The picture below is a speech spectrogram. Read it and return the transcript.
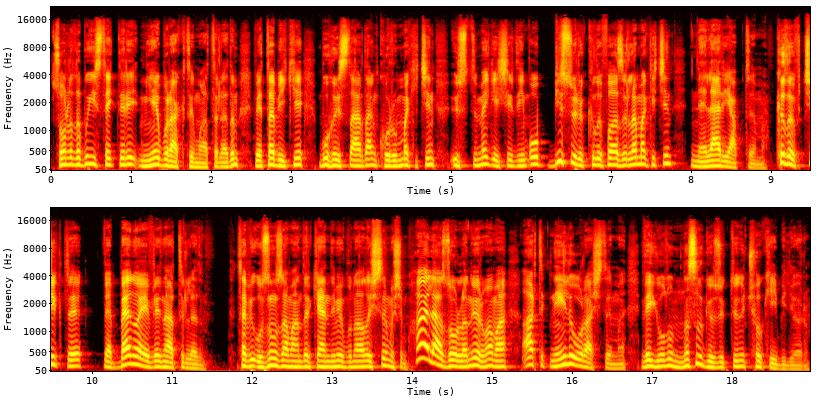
Sonra da bu istekleri niye bıraktığımı hatırladım ve tabii ki bu hırslardan korunmak için üstüme geçirdiğim o bir sürü kılıfı hazırlamak için neler yaptığımı. Kılıf çıktı ve ben o evreni hatırladım. Tabi uzun zamandır kendimi buna alıştırmışım. Hala zorlanıyorum ama artık neyle uğraştığımı ve yolun nasıl gözüktüğünü çok iyi biliyorum.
